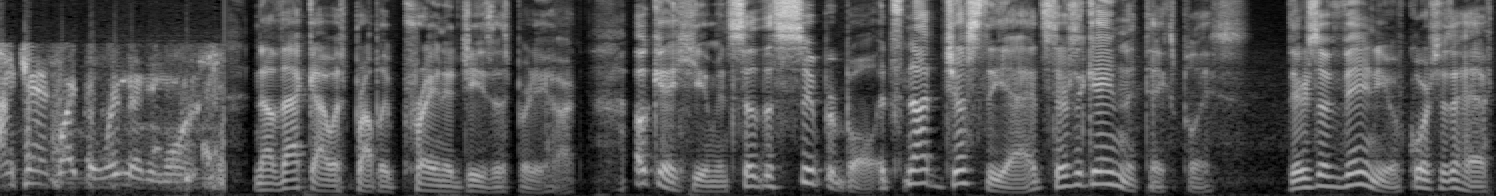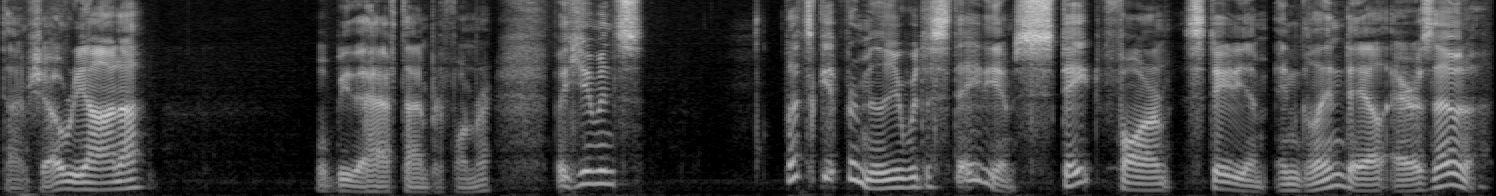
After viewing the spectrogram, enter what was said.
I can't fight the wind anymore. Now that guy was probably praying to Jesus pretty hard. Okay, humans, so the Super Bowl, it's not just the ads, there's a game that takes place. There's a venue. Of course, there's a halftime show. Rihanna will be the halftime performer. But humans, let's get familiar with the stadium. State Farm Stadium in Glendale, Arizona.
